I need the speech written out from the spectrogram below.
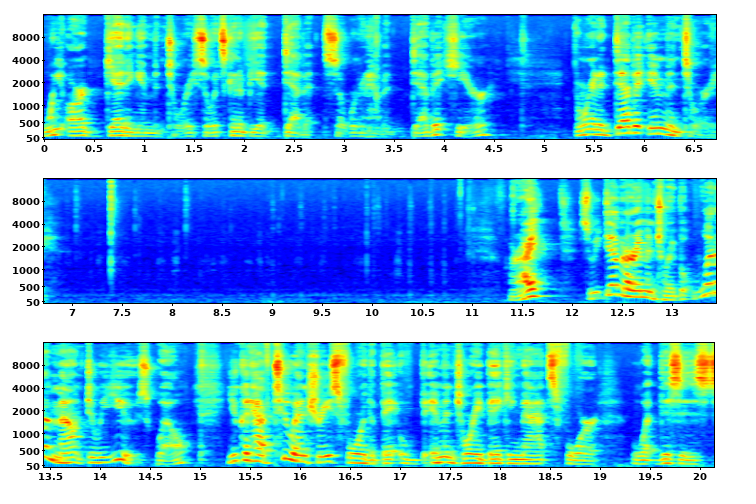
we are getting inventory, so it's going to be a debit. So, we're going to have a debit here, and we're going to debit inventory. All right, so we debit our inventory, but what amount do we use? Well, you could have two entries for the ba inventory baking mats for what this is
